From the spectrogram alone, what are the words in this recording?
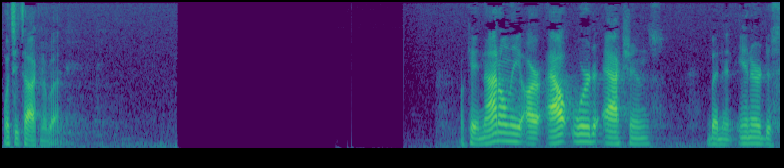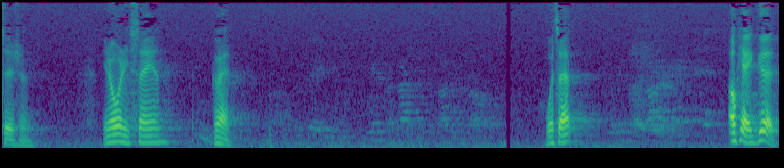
What's he talking about? Okay, not only our outward actions, but an inner decision. You know what he's saying? Go ahead. What's that? Okay, good.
